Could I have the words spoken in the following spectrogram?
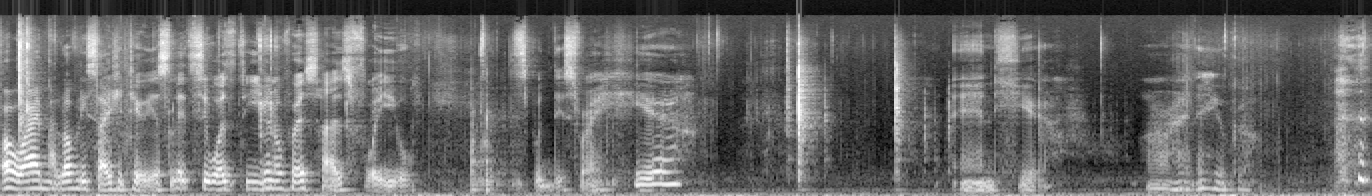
All right, my lovely Sagittarius. Let's see what the universe has for you. Let's put this right here and here. All right, there you go.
